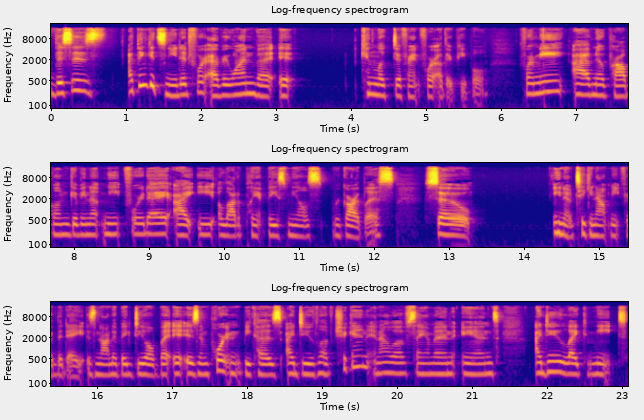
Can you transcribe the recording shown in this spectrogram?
this is, I think it's needed for everyone, but it can look different for other people. For me, I have no problem giving up meat for a day. I eat a lot of plant based meals regardless. So, you know, taking out meat for the day is not a big deal, but it is important because I do love chicken and I love salmon and I do like meat.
